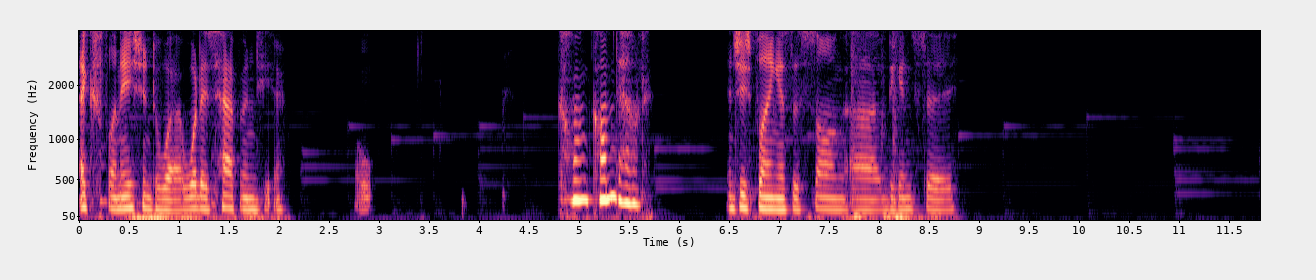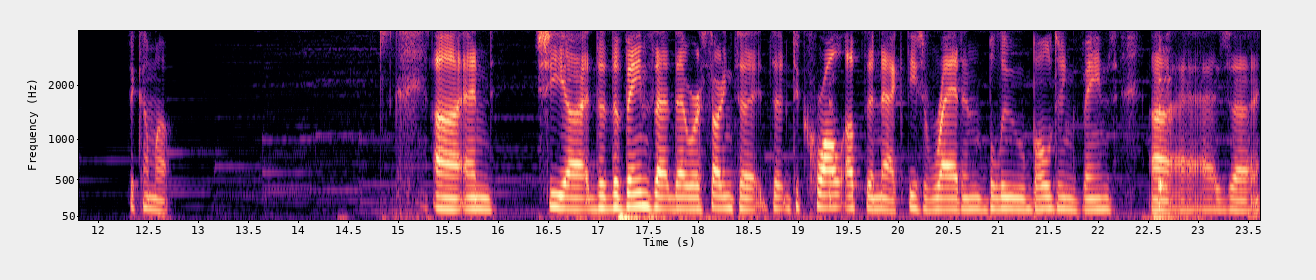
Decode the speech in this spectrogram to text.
explanation to what what has happened here. Oh. Calm calm down. And she's playing as this song uh begins to to come up. Uh, and she uh, the the veins that, that were starting to, to, to crawl up the neck, these red and blue bulging veins, uh, as uh,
